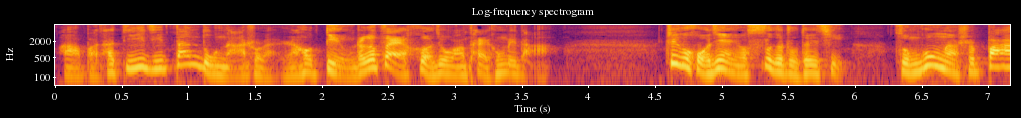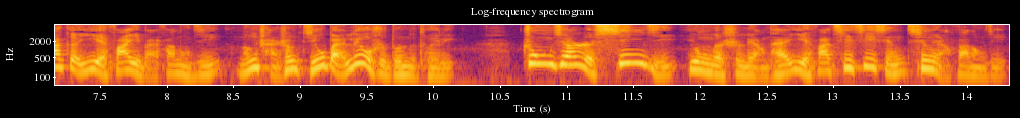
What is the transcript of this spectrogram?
啊，把它第一级单独拿出来，然后顶着个载荷就往太空里打。这个火箭有四个助推器，总共呢是八个液发一百发动机，能产生九百六十吨的推力。中间的新级用的是两台液发七七型氢氧发动机，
